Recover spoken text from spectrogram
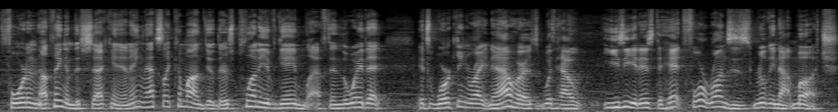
four to nothing in the second inning. That's like, come on, dude. There's plenty of game left, and the way that it's working right now, with how easy it is to hit, four runs is really not much.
